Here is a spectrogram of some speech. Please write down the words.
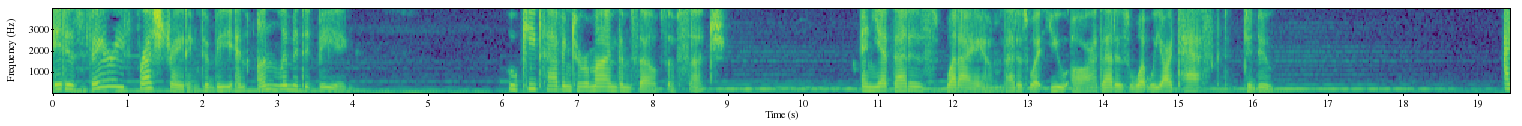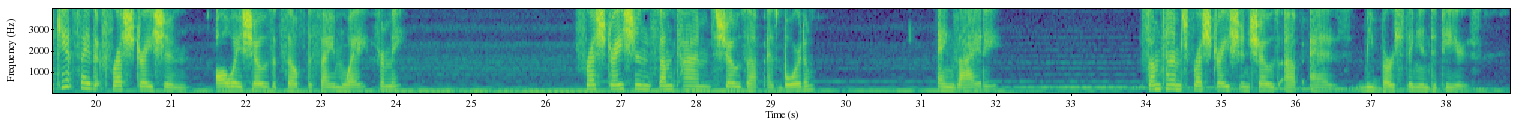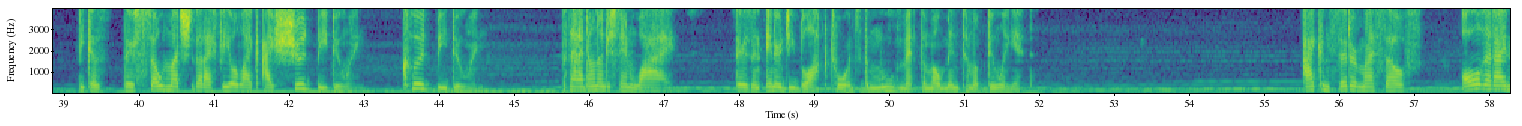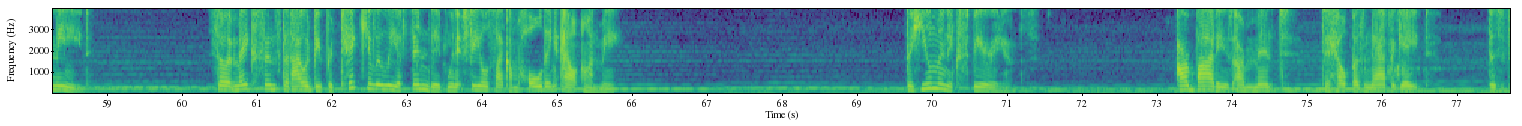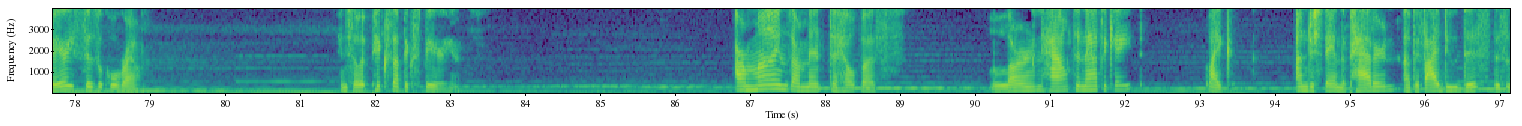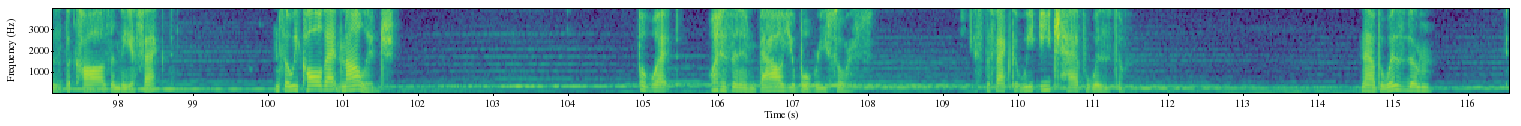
It is very frustrating to be an unlimited being who keeps having to remind themselves of such. And yet, that is what I am. That is what you are. That is what we are tasked to do. I can't say that frustration always shows itself the same way for me. Frustration sometimes shows up as boredom, anxiety, Sometimes frustration shows up as me bursting into tears because there's so much that I feel like I should be doing, could be doing, but that I don't understand why there's an energy block towards the movement, the momentum of doing it. I consider myself all that I need so it makes sense that I would be particularly offended when it feels like I'm holding out on me. The human experience. Our bodies are meant to help us navigate this very physical realm. And so it picks up experience. Our minds are meant to help us learn how to navigate. Like, understand the pattern of if I do this, this is the cause and the effect. And so we call that knowledge. But what what is an invaluable resource? It's the fact that we each have wisdom. Now, the wisdom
